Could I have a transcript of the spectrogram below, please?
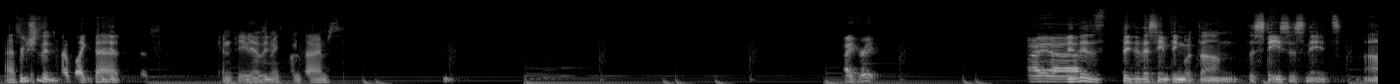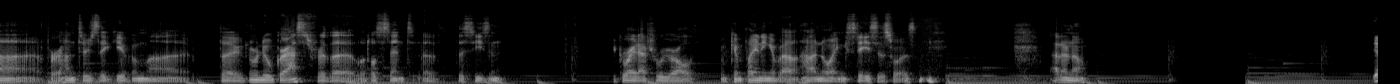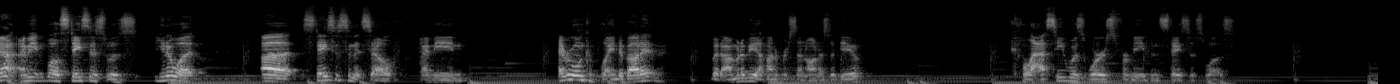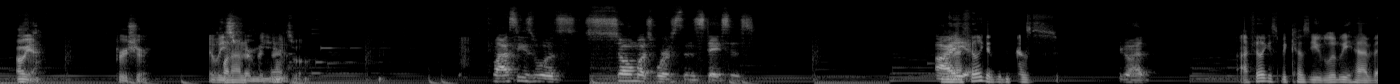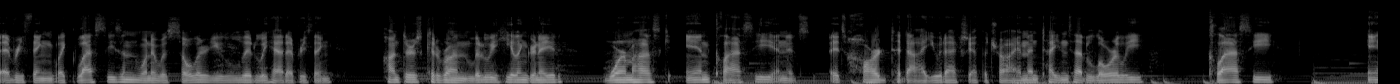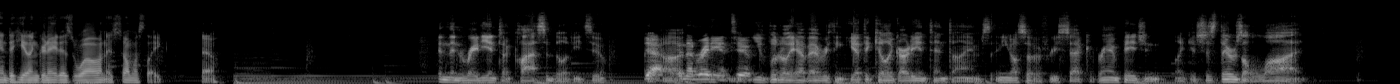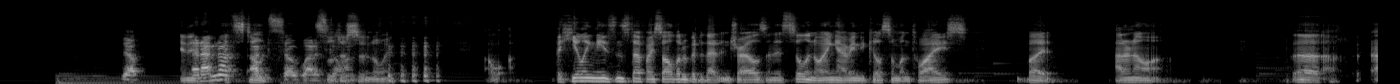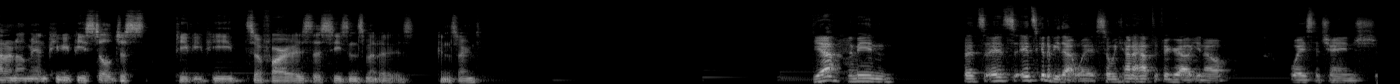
That's Pretty just, sure they- stuff like that did- just confuses they- me sometimes. I agree. I they uh, did they did the same thing with um the stasis nades uh for hunters. They gave them uh the Renewal Grasps for the little stint of the season, like right after we were all complaining about how annoying stasis was. I don't know. Yeah, I mean, well, stasis was. You know what? Uh, stasis in itself. I mean, everyone complained about it, but I'm gonna be 100% honest with you. Classy was worse for me than stasis was. Oh yeah, for sure. At least for me as well. Classy's was so much worse than stasis. I, I, I feel like it's because go ahead. I feel like it's because you literally have everything. Like last season when it was solar, you literally had everything. Hunters could run literally healing grenade, worm husk, and classy, and it's it's hard to die. You would actually have to try. And then Titans had Loreley, classy, and a healing grenade as well, and it's almost like no. And then radiant on class ability too. Yeah, Uh, and then radiant too. You literally have everything. You have to kill a guardian ten times, and you also have a free stack of rampage, and like it's just there's a lot. Yep. And, And I'm not. still- I'm so glad it's still gone. just annoying. Oh, the healing needs and stuff. I saw a little bit of that in trials, and it's still annoying having to kill someone twice. But I don't know. Uh, I don't know, man. PvP is still just PvP so far as this season's meta is concerned. Yeah, I mean, that's it's it's gonna be that way. So we kind of have to figure out, you know, ways to change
